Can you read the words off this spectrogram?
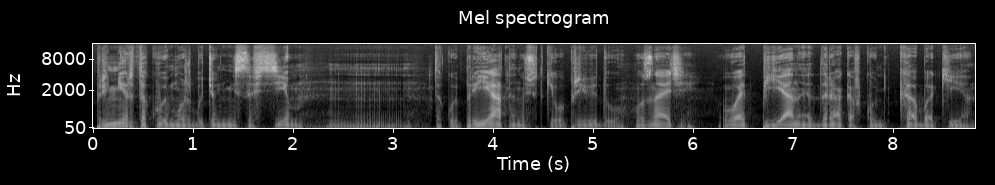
пример такой, может быть, он не совсем такой приятный, но все-таки его приведу. Вы знаете, бывает пьяная драка в каком-нибудь кабаке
